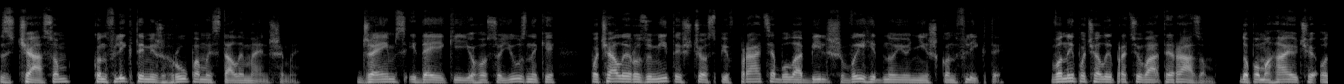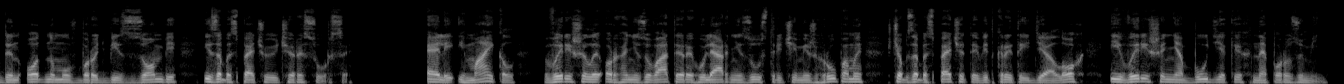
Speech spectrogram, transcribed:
з часом конфлікти між групами стали меншими. Джеймс і деякі його союзники почали розуміти, що співпраця була більш вигідною, ніж конфлікти. Вони почали працювати разом, допомагаючи один одному в боротьбі з зомбі і забезпечуючи ресурси. Елі і Майкл вирішили організувати регулярні зустрічі між групами, щоб забезпечити відкритий діалог і вирішення будь-яких непорозумінь.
